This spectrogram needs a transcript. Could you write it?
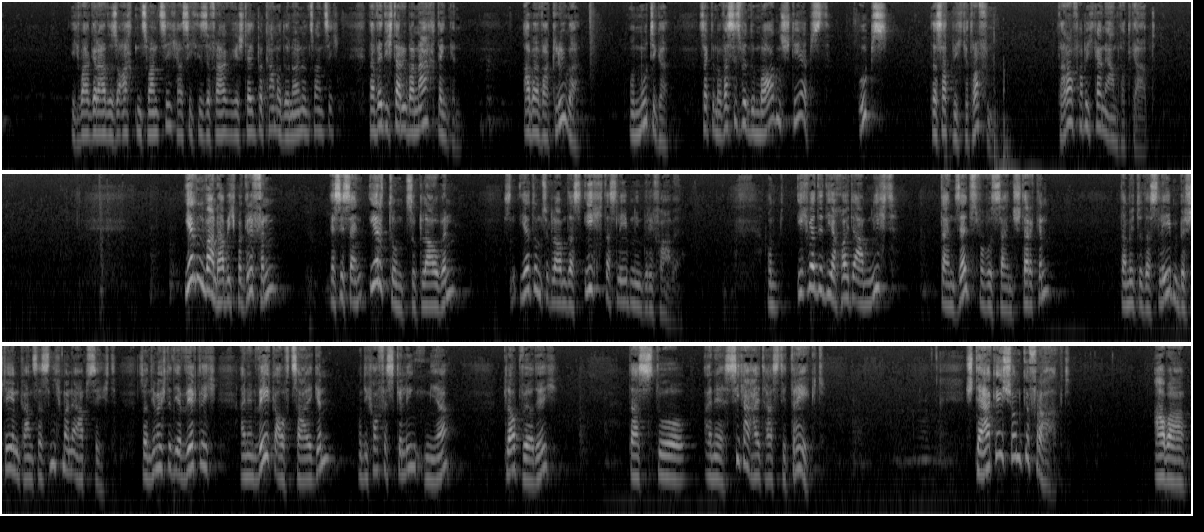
ich war gerade so 28, als ich diese Frage gestellt bekam, oder 29, dann werde ich darüber nachdenken. Aber er war klüger und mutiger. Sagte mir, was ist, wenn du morgens stirbst? Ups, das hat mich getroffen. Darauf habe ich keine Antwort gehabt. Irgendwann habe ich begriffen, es ist ein Irrtum zu glauben, es ist ein Irrtum zu glauben, dass ich das Leben im Griff habe. Und ich werde dir heute Abend nicht dein Selbstbewusstsein stärken, damit du das Leben bestehen kannst. Das ist nicht meine Absicht, sondern ich möchte dir wirklich einen Weg aufzeigen und ich hoffe, es gelingt mir glaubwürdig, dass du eine Sicherheit hast, die trägt. Stärke ist schon gefragt, aber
